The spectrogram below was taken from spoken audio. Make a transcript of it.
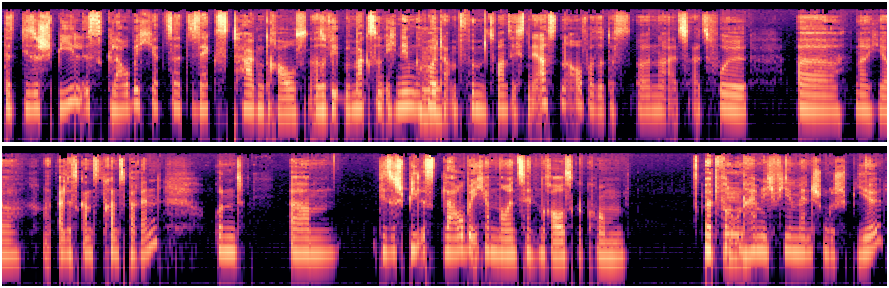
das, dieses Spiel ist, glaube ich, jetzt seit sechs Tagen draußen. Also wie, Max und ich nehmen mhm. heute am 25.01. auf, also das äh, ne, als, als Full, äh, ne, hier alles ganz transparent. Und ähm, dieses Spiel ist, glaube ich, am 19. rausgekommen. Wird von mhm. unheimlich vielen Menschen gespielt.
